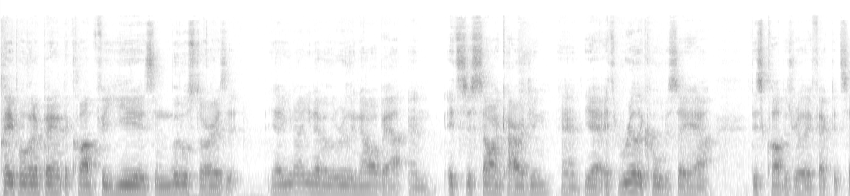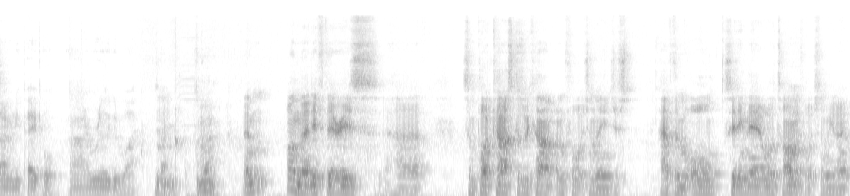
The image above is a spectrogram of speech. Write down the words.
people that have been at the club for years and little stories that yeah, you know, you never really know about, and it's just so encouraging. And yeah, it's really cool to see how this club has really affected so many people uh, in a really good way. So Mm. it's great. And on that, if there is uh, some podcasts, because we can't unfortunately just have them all sitting there all the time. Unfortunately, we don't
